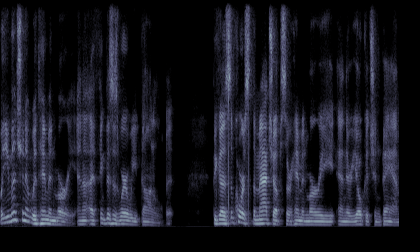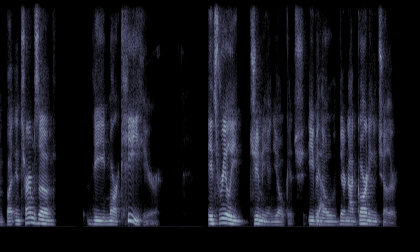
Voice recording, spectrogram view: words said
But you mentioned it with him and Murray and I think this is where we've gone a little bit. Because of course the matchups are him and Murray and they're Jokic and Bam but in terms of the marquee here it's really Jimmy and Jokic, even yeah. though they're not guarding each other.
